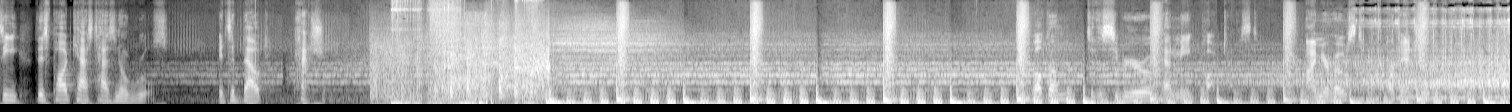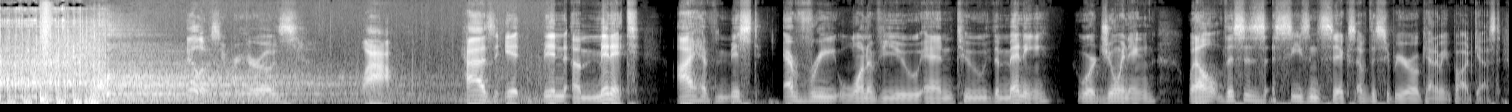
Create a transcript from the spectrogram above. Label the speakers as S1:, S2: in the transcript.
S1: See, this podcast has no rules, it's about passion. Welcome to the Superhero Academy podcast. I'm your host, Marc Angelo. Hello, superheroes. Wow. Has it been a minute? I have missed every one of you, and to the many who are joining, well, this is season six of the Superhero Academy podcast.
